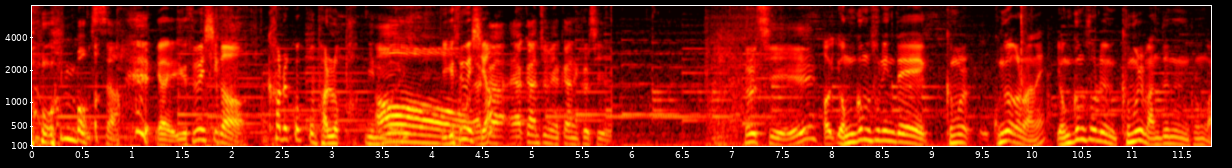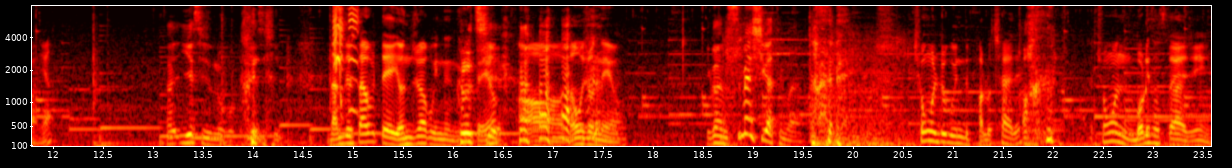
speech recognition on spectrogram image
힘법사. 야 이거 스매시가 칼을 꺾고 발로 팍 미는 어. 거 이게 스매시야? 약간, 약간 좀 약간 그렇지. 그렇지. 어 연금술인데 금을 공격을 하네? 연금술은 금을 만드는 그런 거 아니야? 아, ESC 누르고 ESC 남들 싸울 때 연주하고 있는 그렇지. 아 너무 좋네요. 이건 스매시 같은 거야. 총을 들고 있는데 발로 차야 돼? 총은 멀리서 쏴야지.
